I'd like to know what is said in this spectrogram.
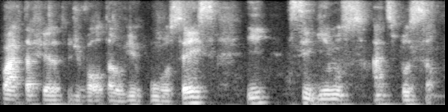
Quarta-feira estou de volta ao vivo com vocês e seguimos à disposição.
